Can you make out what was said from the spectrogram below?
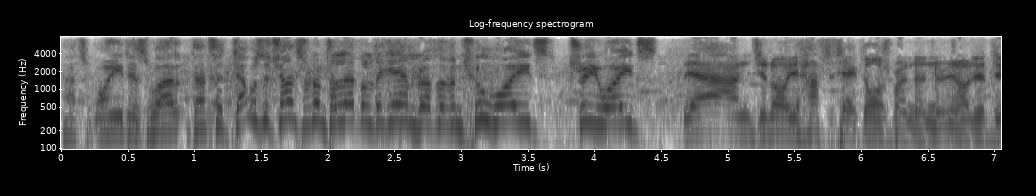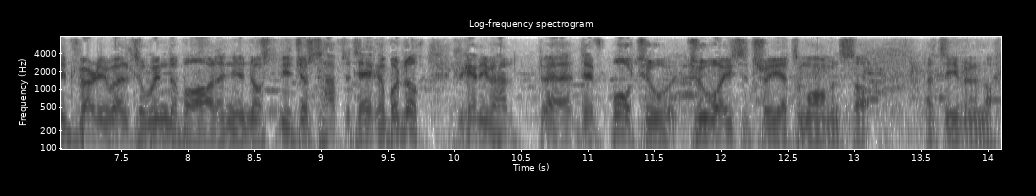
That's wide as well. That's a, that was a chance for them to level the game rather than two wides, three wides. Yeah, and you know you have to take those, Brendan. You know they did very well to win the ball, and you just you just have to take it. But look, Kilkenny had uh, they've both two two wides to three at the moment, so that's even enough.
